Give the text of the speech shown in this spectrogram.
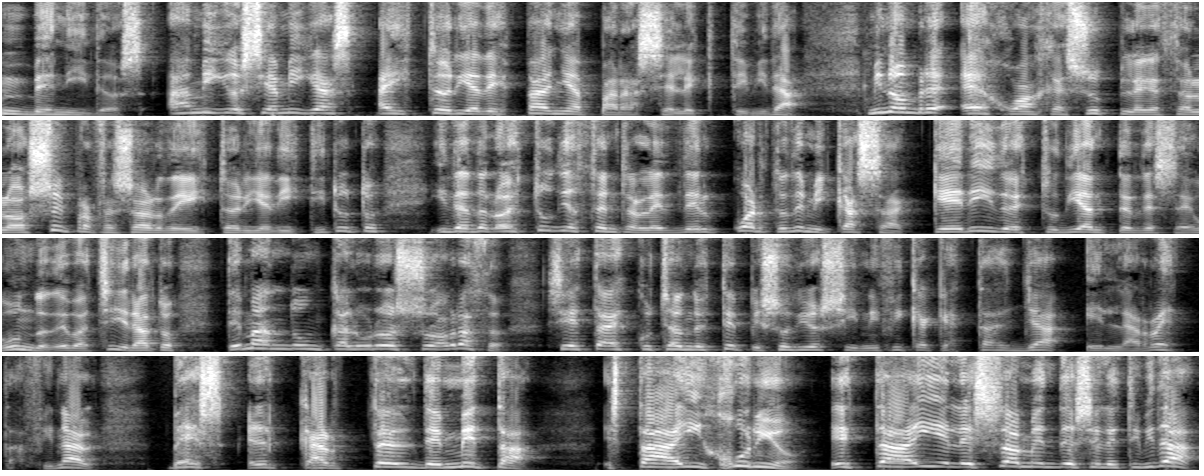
Bienvenidos, amigos y amigas, a Historia de España para Selectividad. Mi nombre es Juan Jesús Pleguezolo, soy profesor de Historia de Instituto y desde los estudios centrales del cuarto de mi casa, querido estudiante de segundo de bachillerato, te mando un caluroso abrazo. Si estás escuchando este episodio significa que estás ya en la recta final. ¿Ves el cartel de meta? Está ahí junio, está ahí el examen de selectividad.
